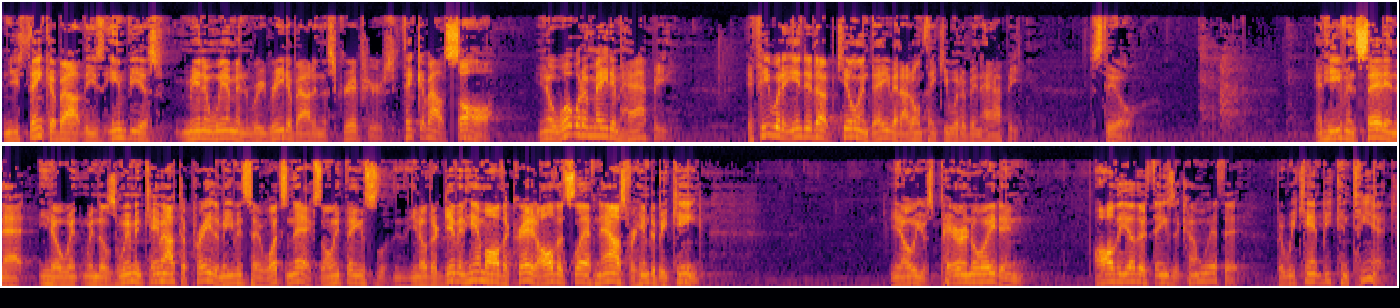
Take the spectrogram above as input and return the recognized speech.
And you think about these envious men and women we read about in the scriptures. Think about Saul. You know, what would have made him happy? If he would have ended up killing David, I don't think he would have been happy still. And he even said in that, you know, when, when those women came out to praise him, he even said, What's next? The only thing is, you know, they're giving him all the credit. All that's left now is for him to be king. You know, he was paranoid and all the other things that come with it. But we can't be content.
